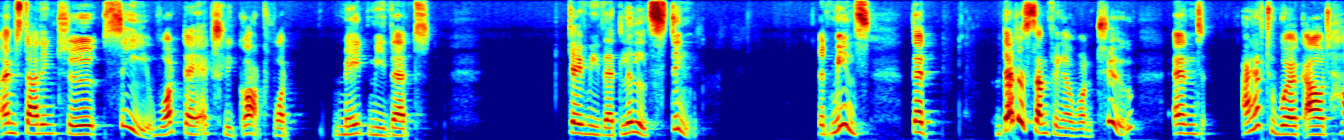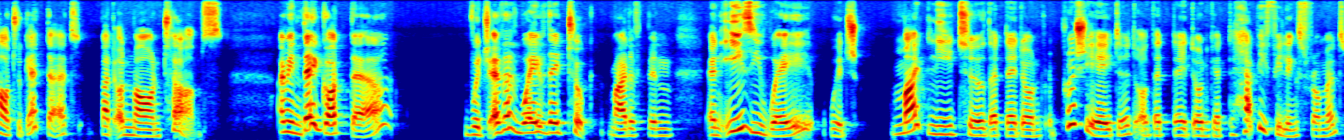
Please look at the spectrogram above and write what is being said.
I'm starting to see what they actually got, what made me that, gave me that little sting. It means that that is something I want too, and I have to work out how to get that, but on my own terms. I mean, they got there, whichever way they took. It might have been an easy way, which might lead to that they don't appreciate it or that they don't get the happy feelings from it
